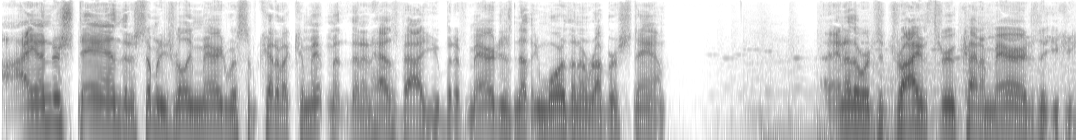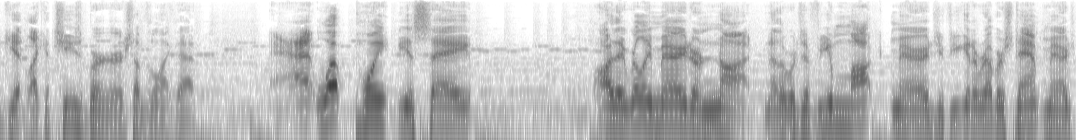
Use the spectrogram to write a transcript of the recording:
I understand that if somebody's really married with some kind of a commitment, then it has value. But if marriage is nothing more than a rubber stamp, in other words, a drive through kind of marriage that you could get like a cheeseburger or something like that. At what point do you say, are they really married or not? In other words, if you mock marriage, if you get a rubber stamp marriage,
